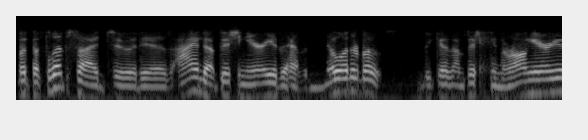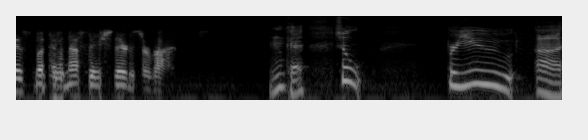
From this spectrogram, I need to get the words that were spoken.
But the flip side to it is I end up fishing areas that have no other boats because I'm fishing in the wrong areas, but there's enough fish there to survive. okay. So for you uh,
